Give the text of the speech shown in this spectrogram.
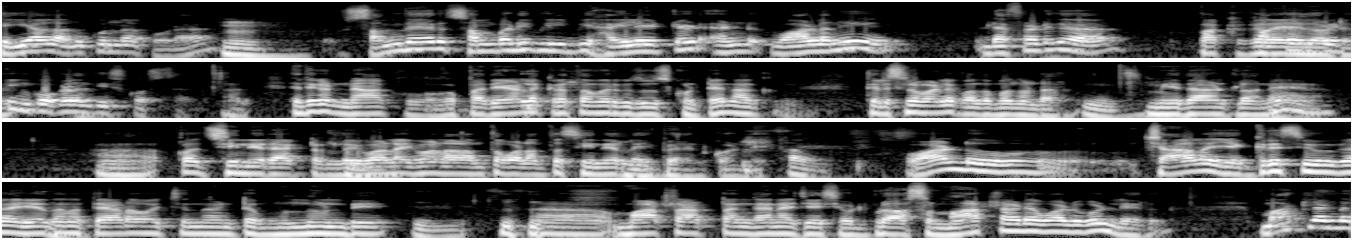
చేయాలనుకున్నా కూడా. Somewhere somebody will be highlighted and వాళ్ళని డెఫినెట్గా పక్కగా ఏదో ఇంకొకళ్ళని తీసుకొస్తారు. ఎందుకంటే నాకు ఒక పదేళ్ళ క్రితం వరకు చూసుకుంటే నాకు తెలిసిన వాళ్ళే కొంతమంది ఉన్నారు మీ దాంట్లోనే సీనియర్ యాక్టర్లు ఇవాళ ఇవాళ అంతా వాళ్ళంతా సీనియర్లు అయిపోయారు అనుకోండి వాళ్ళు చాలా అగ్రెసివ్గా ఏదైనా తేడా వచ్చిందంటే ముందుండి మాట్లాడటం కానీ చేసేవాడు ఇప్పుడు అసలు మాట్లాడే వాళ్ళు కూడా లేరు. మాట్లాడినా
